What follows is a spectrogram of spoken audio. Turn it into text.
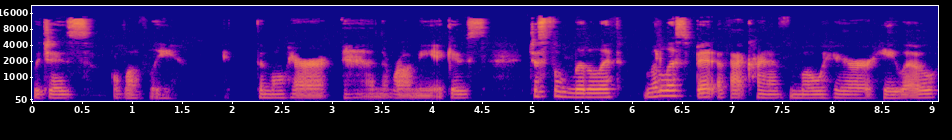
which is lovely. The mohair and the Romney, it gives just the littlest, littlest bit of that kind of mohair halo,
